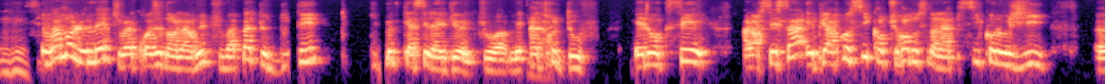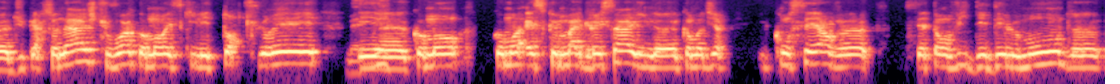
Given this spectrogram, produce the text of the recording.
Mhm. C'est vraiment le mec, tu vas le croiser dans la rue, tu vas pas te douter qu'il peut te casser la gueule, tu vois, mais un truc de ouf. Et donc, c'est alors, c'est ça. Et puis après aussi, quand tu rentres aussi dans la psychologie euh, du personnage, tu vois comment est-ce qu'il est torturé et euh, comment, comment est-ce que malgré ça, il, euh, comment dire, il conserve cette envie d'aider le monde,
